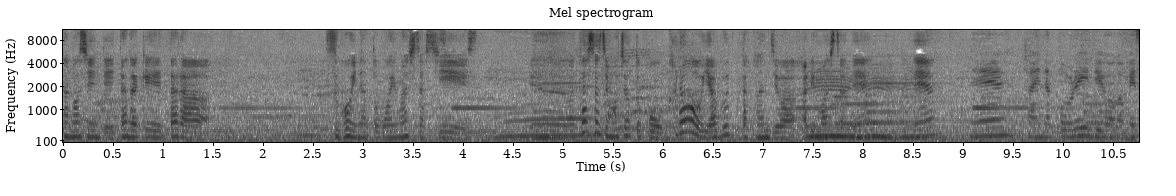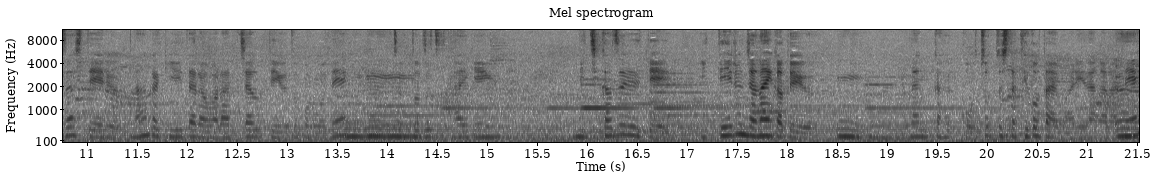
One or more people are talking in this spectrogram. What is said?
楽しんでいただけたらすごいなと思いましたし、うん、私たちもちょっとこう殻を破った感じはありましたね。うんね。ね。パイナップルレイディオが目指しているなんか聞いたら笑っちゃうっていうところをね、うんちょっとずつ体現に近づいていっているんじゃないかという、うん。うん、なんかこうちょっとした手応えもありながらね、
